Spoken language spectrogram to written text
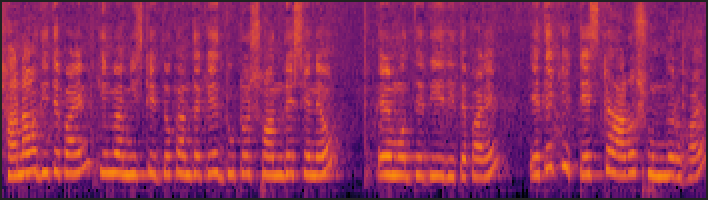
ছানাও দিতে পারেন কিংবা মিষ্টির দোকান থেকে দুটো সন্দেশ এনেও এর মধ্যে দিয়ে দিতে পারেন। এতে কি টেস্টটা আরও সুন্দর হয়।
